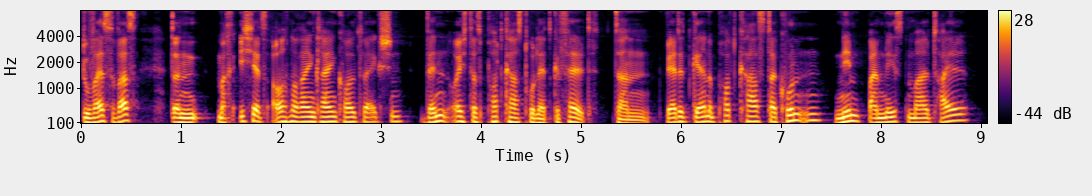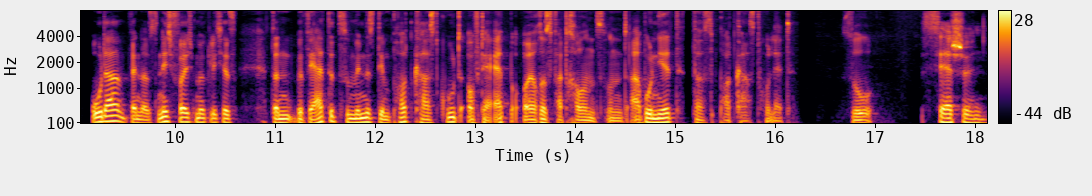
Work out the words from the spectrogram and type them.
Du weißt du was? Dann mache ich jetzt auch noch einen kleinen Call to Action. Wenn euch das Podcast Roulette gefällt, dann werdet gerne Podcaster Kunden, nehmt beim nächsten Mal teil oder wenn das nicht für euch möglich ist, dann bewertet zumindest den Podcast gut auf der App eures Vertrauens und abonniert das Podcast Roulette. So. Sehr schön.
